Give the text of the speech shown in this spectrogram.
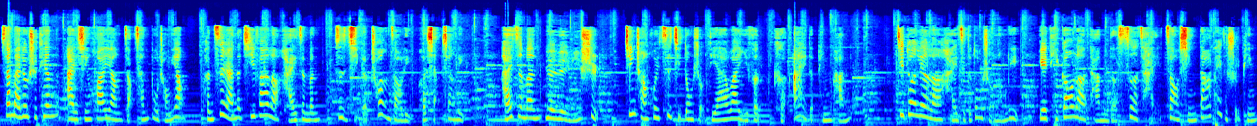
三百六十天，爱心花样早餐不重样，很自然地激发了孩子们自己的创造力和想象力。孩子们跃跃欲试，经常会自己动手 DIY 一份可爱的拼盘。既锻炼了孩子的动手能力，也提高了他们的色彩造型搭配的水平。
